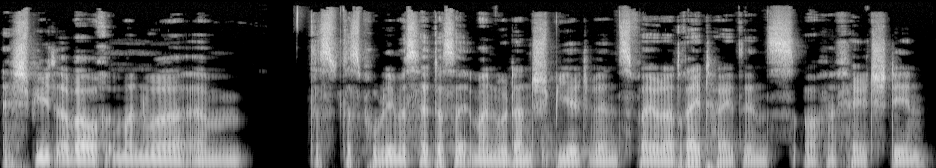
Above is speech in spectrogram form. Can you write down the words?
Er spielt aber auch immer nur, ähm, das, das Problem ist halt, dass er immer nur dann spielt, wenn zwei oder drei Titans auf dem Feld stehen.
